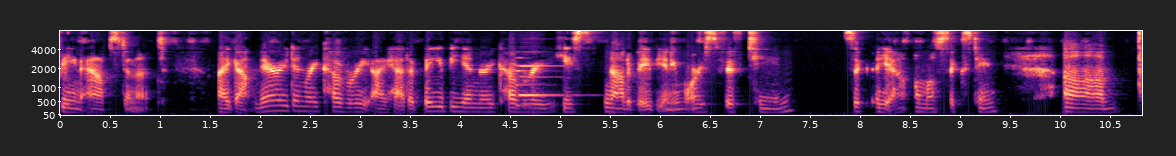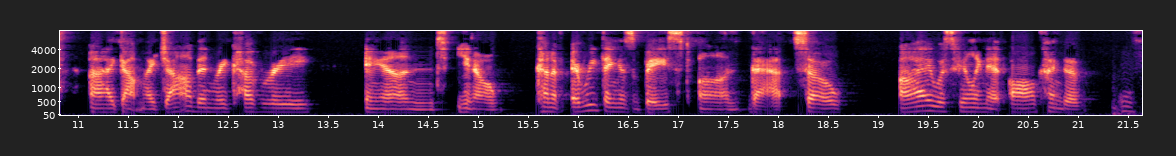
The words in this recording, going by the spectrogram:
being abstinent. I got married in recovery. I had a baby in recovery. He's not a baby anymore. He's 15. Six, yeah, almost 16. Um, I got my job in recovery and, you know, kind of everything is based on that. So I was feeling it all kind of,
